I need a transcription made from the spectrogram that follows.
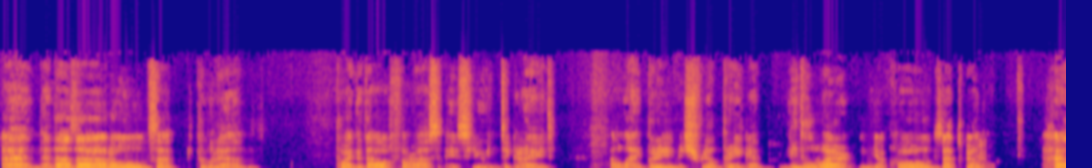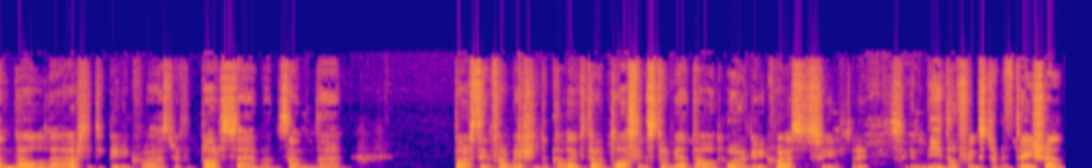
and another road that Julien pointed out for us is you integrate a library which will bring a middleware in your code that will handle the HTTP request with parse them and send the parsed information to collector plus instrument outgoing requests if it's in need of instrumentation.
